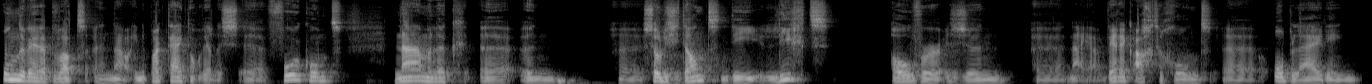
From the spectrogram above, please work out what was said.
onderwerp wat uh, nou, in de praktijk nog wel eens uh, voorkomt. Namelijk een sollicitant die liegt over zijn nou ja, werkachtergrond, opleiding,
